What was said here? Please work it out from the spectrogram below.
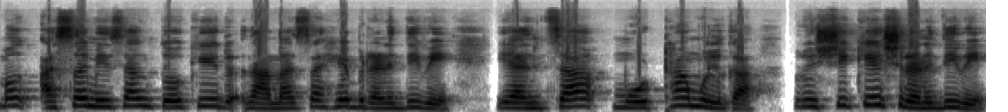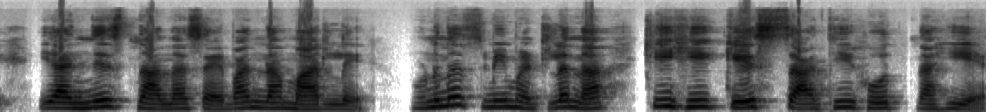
मग असं मी सांगतो की नानासाहेब रणदिवे यांचा मोठा मुलगा ऋषिकेश रणदिवे यांनीच नानासाहेबांना मारले. म्हणूनच मी म्हटलं ना की ही केस साधी होत नाही आहे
